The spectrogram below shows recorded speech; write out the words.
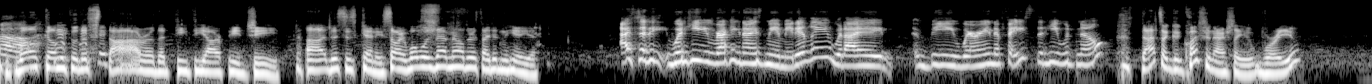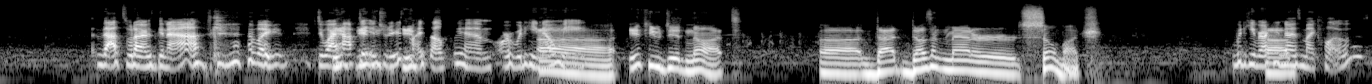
Ah. welcome to the star of the TTRPG. Uh, this is Kenny. Sorry, what was that, Maldris? I didn't hear you. I said, he, would he recognize me immediately? Would I be wearing a face that he would know? That's a good question, actually. Were you? That's what I was gonna ask. like, do I If- have to if- introduce if- myself to him, or would he know me? Uh, if you did not, uh, that doesn't matter so much. Would he recognize my clothes,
